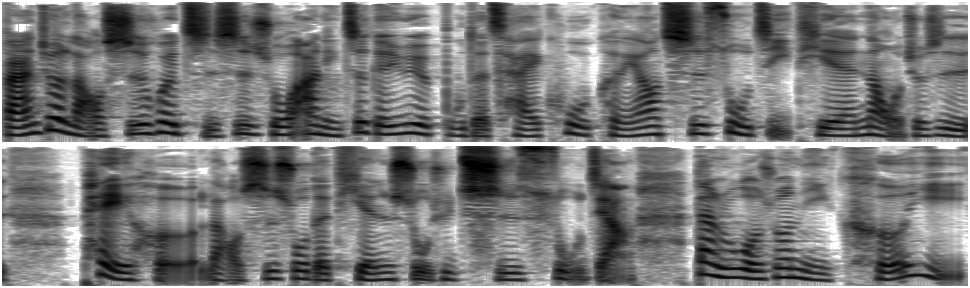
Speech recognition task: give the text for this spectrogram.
反正就老师会指示说啊，你这个月补的财库可能要吃素几天，那我就是配合老师说的天数去吃素这样。但如果说你可以。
